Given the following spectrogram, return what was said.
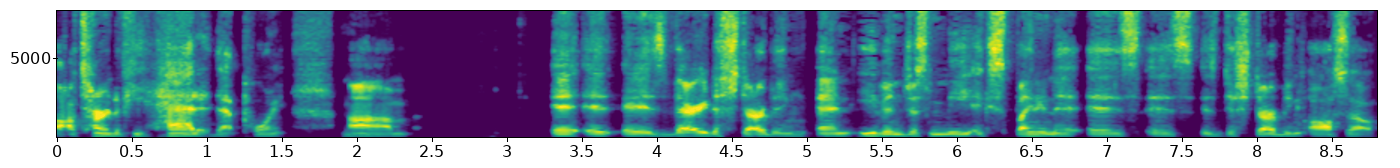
alternative he had at that point. Mhm. Um, it, it, it is very disturbing, and even just me explaining it is is is disturbing also.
